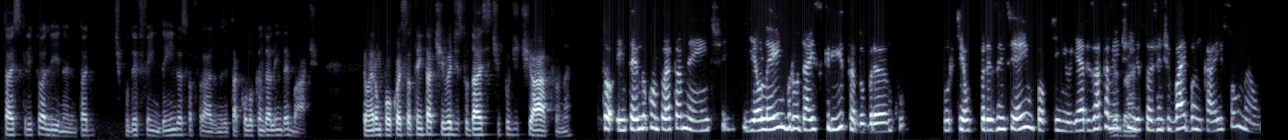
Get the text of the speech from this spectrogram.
está escrito ali, né? Ele não está tipo defendendo essa frase, mas ele está colocando ela em debate. Então era um pouco essa tentativa de estudar esse tipo de teatro, né? Entendo completamente. E eu lembro da escrita do Branco, porque eu presenciei um pouquinho e era exatamente Verdade. isso. A gente vai bancar isso ou não?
